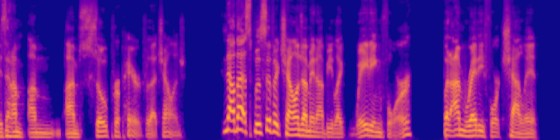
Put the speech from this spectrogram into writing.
is that I'm I'm I'm so prepared for that challenge. Now that specific challenge I may not be like waiting for, but I'm ready for challenge.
